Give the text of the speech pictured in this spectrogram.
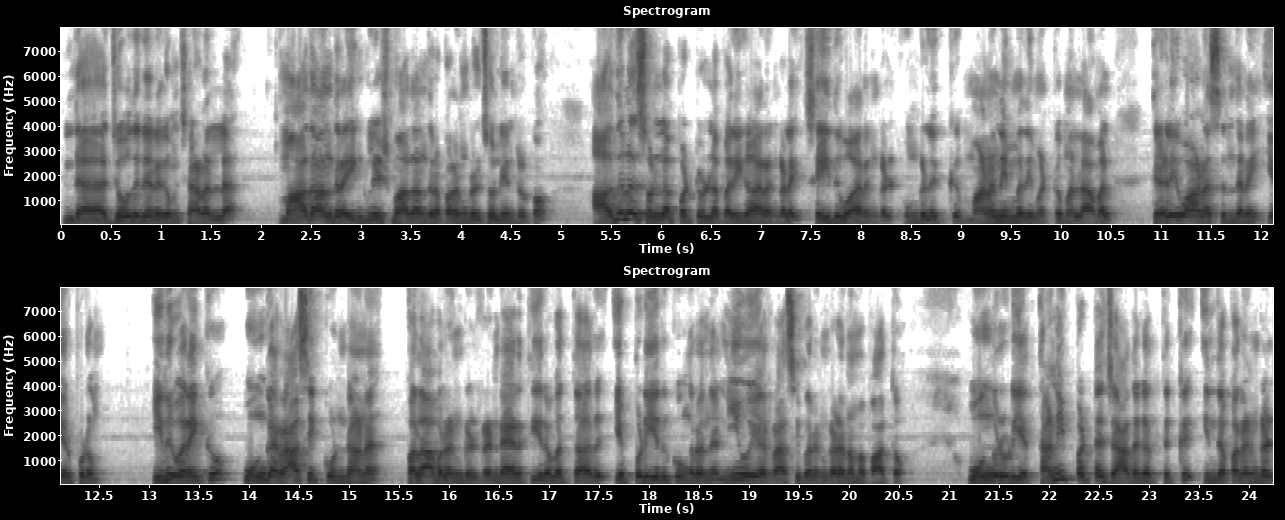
இந்த ஜோதிடரகம் சேனலில் மாதாந்திர இங்கிலீஷ் மாதாந்திர பலன்கள் சொல்லின்னு இருக்கோம். அதில் சொல்லப்பட்டுள்ள பரிகாரங்களை செய்து வாருங்கள். உங்களுக்கு மன நிம்மதி மட்டுமல்லாமல் தெளிவான சிந்தனை ஏற்படும். இதுவரைக்கும் உங்கள் ராசிக்கு உண்டான பலாபலன்கள் ரெண்டாயிரத்தி இருபத்தாறு எப்படி இருக்குங்கிற அந்த நியூ இயர் ராசி பலன்களை நம்ம பார்த்தோம். உங்களுடைய தனிப்பட்ட ஜாதகத்துக்கு இந்த பலன்கள்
